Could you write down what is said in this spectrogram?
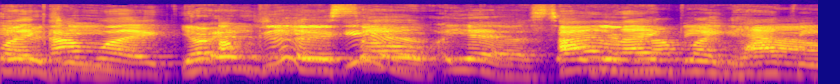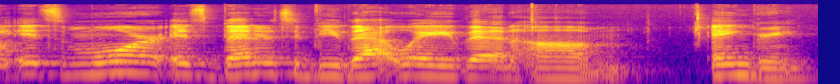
like, energy. I'm like, your I'm good, is so, yeah. so I different. like I'm being wow. happy. It's more it's better to be that way than um angry.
